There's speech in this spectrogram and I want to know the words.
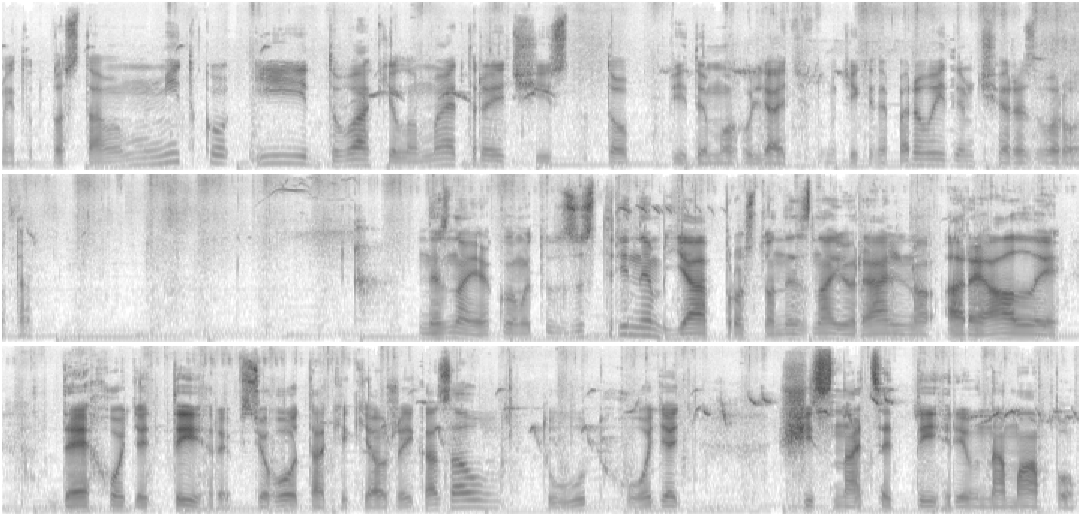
Ми тут поставимо мітку і 2 кілометри чисто підемо гуляти. Ну тільки тепер вийдемо через ворота. Не знаю, якого ми тут зустрінемо. Я просто не знаю реально ареали, де ходять тигри. Всього, так як я вже і казав, тут ходять 16 тигрів на мапу.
